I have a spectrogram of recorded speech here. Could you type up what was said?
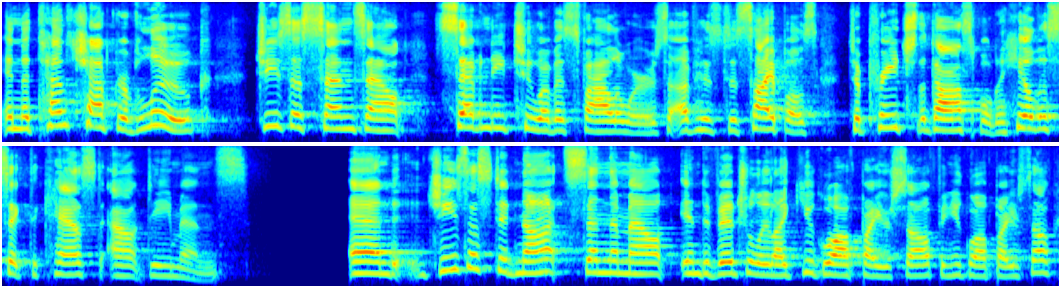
In the 10th chapter of Luke, Jesus sends out 72 of his followers, of his disciples, to preach the gospel, to heal the sick, to cast out demons. And Jesus did not send them out individually, like you go off by yourself and you go off by yourself.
